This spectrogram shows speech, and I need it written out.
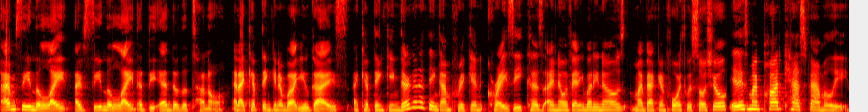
I'm seeing the light. I've seen the light at the end of the tunnel. And I kept thinking about you guys. I kept thinking they're going to think I'm freaking crazy because I know if anybody knows my back and forth with social, it is my podcast family.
